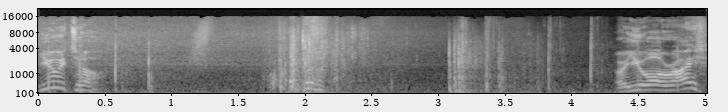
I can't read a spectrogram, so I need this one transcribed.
Yuito! Are you all right?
